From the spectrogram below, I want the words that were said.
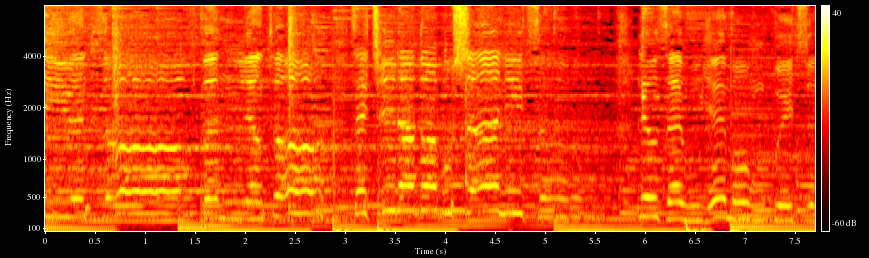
远走，分两头，才知道多不舍你走，留在午夜梦回醉，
